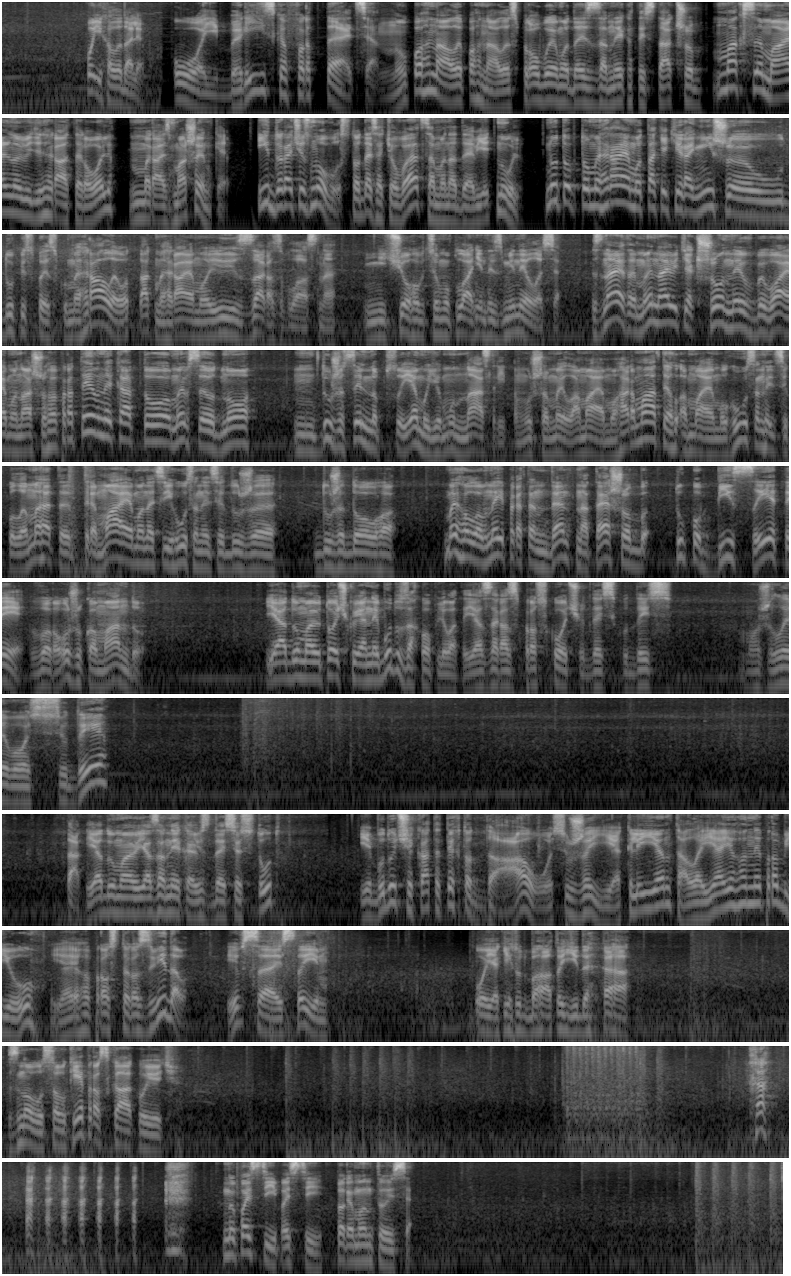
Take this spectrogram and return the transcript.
Поїхали далі. Ой, Берійська фортеця. Ну, погнали, погнали. Спробуємо десь заникатись так, щоб максимально відіграти роль мразь машинки. І, до речі, знову 110 ОВ це ми на 9-0. Ну тобто ми граємо так, як і раніше у дупі списку ми грали, от так ми граємо і зараз, власне. Нічого в цьому плані не змінилося. Знаєте, ми навіть якщо не вбиваємо нашого противника, то ми все одно дуже сильно псуємо йому настрій, тому що ми ламаємо гармати, ламаємо гусениці, кулемети, тримаємо на цій гусениці дуже, дуже довго. Ми головний претендент на те, щоб тупо бісити ворожу команду. Я думаю, точку я не буду захоплювати. Я зараз проскочу десь кудись. Можливо, ось сюди. Так, я думаю, я заникаюсь десь ось тут. І буду чекати тих, хто да, ось уже є клієнт, але я його не проб'ю. Я його просто розвідав і все, і стоїм. Ой, як їх тут багато їде. Ха-ха. Знову совки проскакують. Ха! Ну, постій, постій, поремонтуйся.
